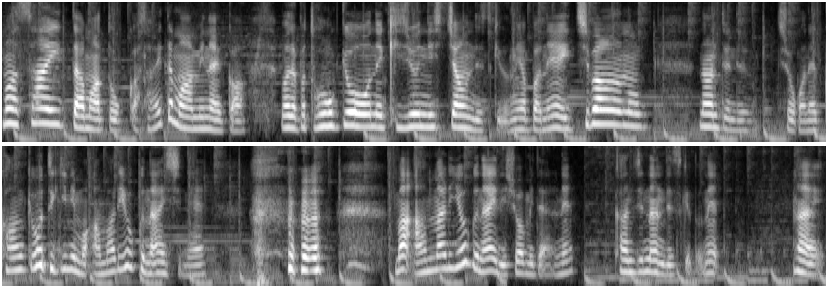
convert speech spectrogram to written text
まあ埼玉とか埼玉は見ないか、まあ、やっぱ東京をね基準にしちゃうんですけどね。やっぱね一番あの何て言うんでしょうかね。環境的にもあまり良くないしね。まああんまり良くないでしょみたいなね感じなんですけどね。はい。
